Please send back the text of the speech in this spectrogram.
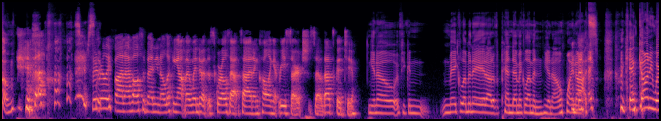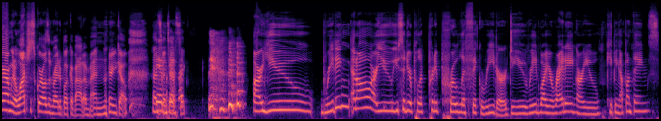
awesome. it's been really fun. I've also been, you know, looking out my window at the squirrels outside and calling it research. So that's good too. You know, if you can make lemonade out of a pandemic lemon, you know, why not? I can't go anywhere. I'm going to watch the squirrels and write a book about them. And there you go. That's it, fantastic. Are you reading at all? Are you you said you're a pretty prolific reader. Do you read while you're writing? Are you keeping up on things?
